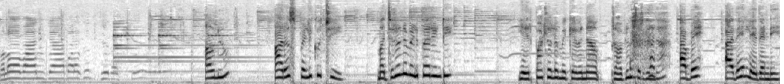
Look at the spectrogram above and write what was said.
మనోవాంఛా బలసిద్ధిరస్తు అవును ఆ రోజు పెళ్ళికొచ్చి మధ్యలోనే వెళ్ళిపోయారేంటి? ఏర్పాట్లలో మీకు ఏమైనా ప్రాబ్లం జరిగిందా? అబే అదేం లేదండి.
